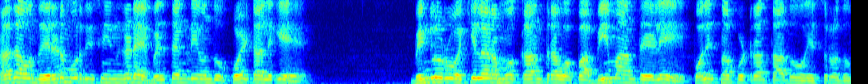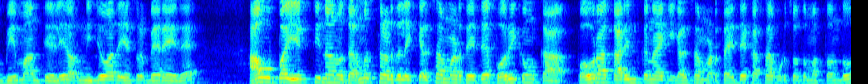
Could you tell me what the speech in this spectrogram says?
ಕಳೆದ ಒಂದು ಎರಡು ಮೂರು ದಿವಸ ಹಿಂದ್ಗಡೆ ಬೆಳ್ತಂಗಡಿ ಒಂದು ಕೋಲ್ಟಾಲಿಗೆ ಬೆಂಗಳೂರು ವಕೀಲರ ಮುಖಾಂತರ ಒಬ್ಬ ಭೀಮಾ ಅಂತ ಹೇಳಿ ಪೊಲೀಸ್ನವ್ರು ಕೊಟ್ಟಿರೋಂಥ ಅದು ಹೆಸರು, ಅದು ಭೀಮಾ ಅಂತ ಹೇಳಿ, ಅವ್ರ ನಿಜವಾದ ಹೆಸರು ಬೇರೆ ಇದೆ. ಆ ಒಬ್ಬ ವ್ಯಕ್ತಿ ನಾನು ಧರ್ಮಸ್ಥಳದಲ್ಲಿ ಕೆಲಸ ಮಾಡ್ತಾ ಇದ್ದೆ, ಪೌರಿಕ, ಪೌರ ಕಾರ್ಮಿಕನಾಗಿ ಕೆಲಸ ಮಾಡ್ತಾ ಇದ್ದೆ, ಕಸ ಗುಡಿಸೋದು ಮತ್ತೊಂದು.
